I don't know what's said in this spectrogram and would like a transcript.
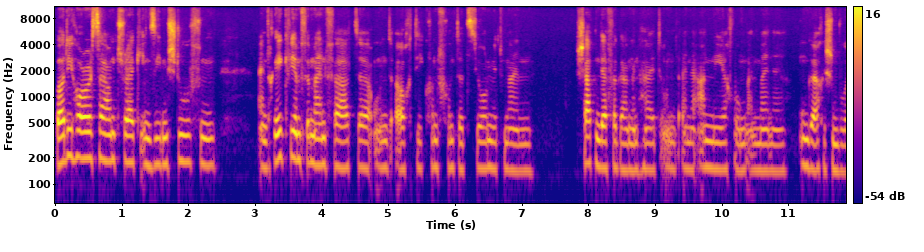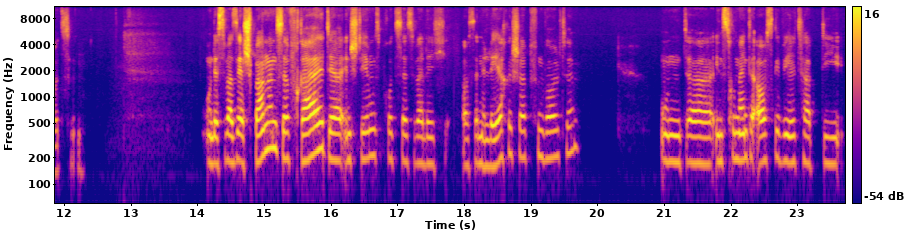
Body Horror Soundtrack in sieben Stufen, ein Requiem für meinen Vater und auch die Konfrontation mit meinen Schatten der Vergangenheit und eine Annäherung an meine ungarischen Wurzeln. Und es war sehr spannend, sehr frei, der Entstehungsprozess, weil ich aus einer Lehre schöpfen wollte und äh, Instrumente ausgewählt habe, die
